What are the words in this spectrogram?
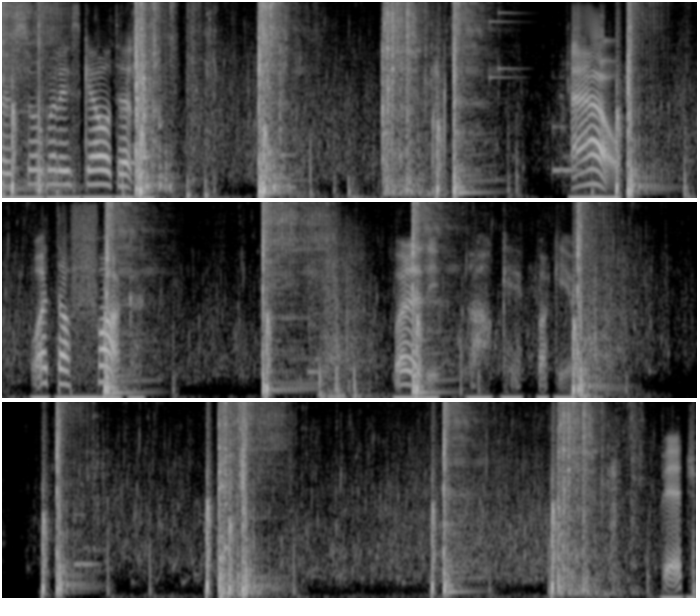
Are so many skeletons? Ow! What the fuck? What is he? Okay, fuck you. Bitch.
